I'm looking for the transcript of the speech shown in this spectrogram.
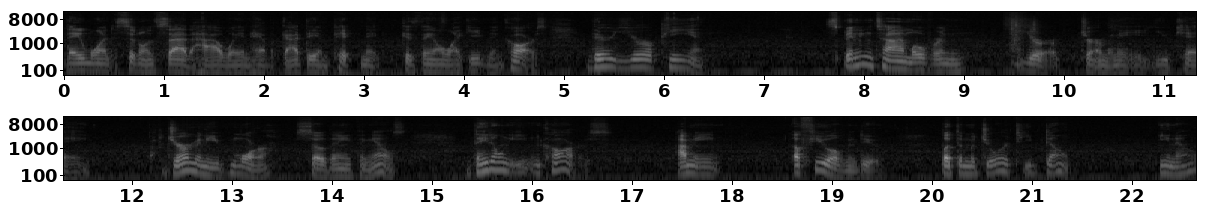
They want to sit on the side of the highway and have a goddamn picnic because they don't like eating in cars. They're European. Spending time over in Europe, Germany, UK, Germany more so than anything else, they don't eat in cars. I mean, a few of them do, but the majority don't you know,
